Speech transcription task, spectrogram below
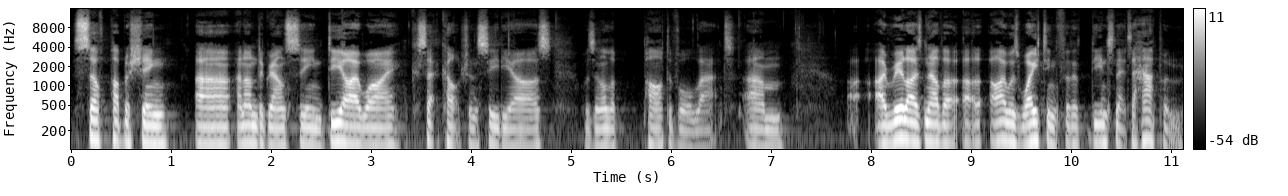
self publishing, uh, an underground scene, DIY, cassette culture, and CDRs was another part of all that. Um, I realized now that uh, I was waiting for the, the internet to happen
